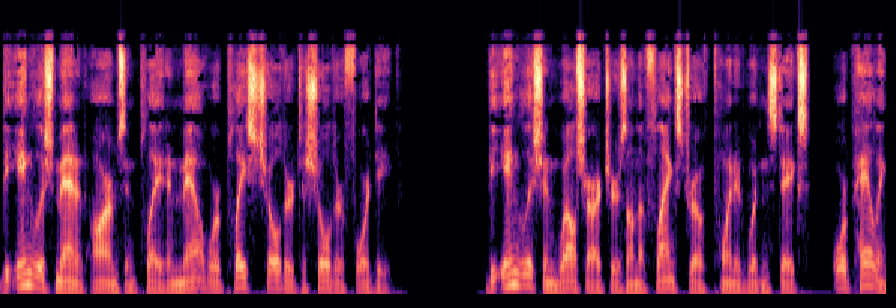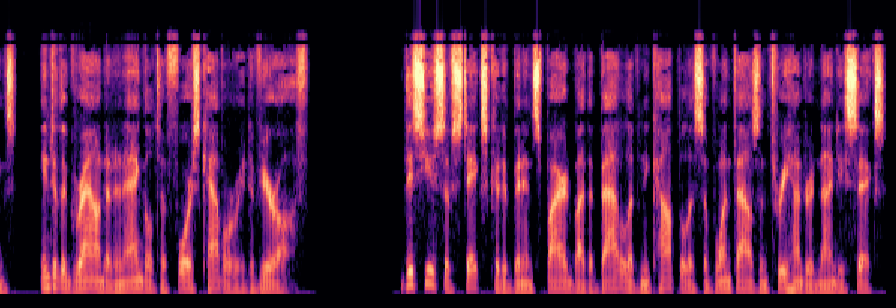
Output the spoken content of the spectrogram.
The English men at arms in plate and mail were placed shoulder to shoulder four deep. The English and Welsh archers on the flanks drove pointed wooden stakes, or palings, into the ground at an angle to force cavalry to veer off. This use of stakes could have been inspired by the Battle of Nicopolis of 1396,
